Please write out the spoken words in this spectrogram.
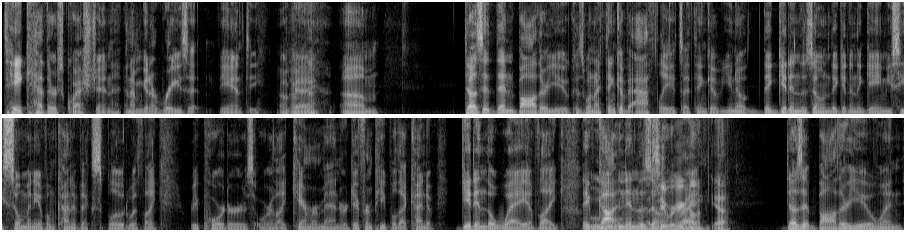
take Heather's question and I'm gonna raise it the ante. Okay. Okay. Um, does it then bother you? Because when I think of athletes, I think of you know they get in the zone, they get in the game. You see so many of them kind of explode with like reporters or like cameramen or different people that kind of get in the way of like they've gotten in the I zone. see where you're right? going. Yeah. Does it bother you when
